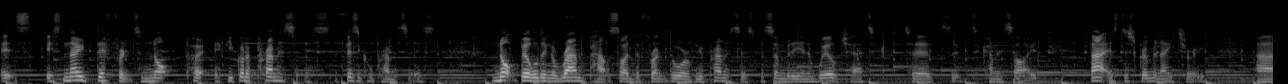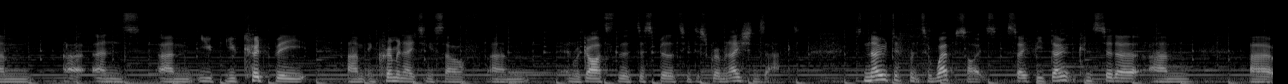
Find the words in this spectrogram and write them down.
It's, it's no different to not put, if you've got a premises, a physical premises, not building a ramp outside the front door of your premises for somebody in a wheelchair to, to, to, to come inside, that is discriminatory. Um, uh, and um, you, you could be um, incriminating yourself um, in regards to the Disability Discriminations Act. It's no different to websites. So if you don't consider, um, uh,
